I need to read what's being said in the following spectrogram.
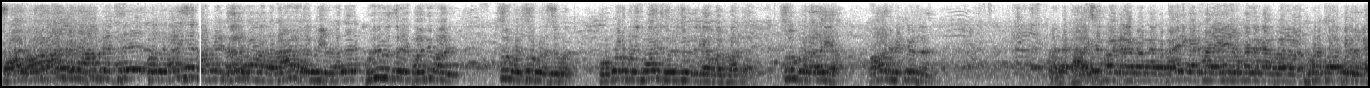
சார் ஆம்புலன்ஸ் கொஞ்சம் பரிசு குருவுத்துறை பதிமாடு சூப்பர் சூப்பர் சூப்பர் ஒவ்வொரு மணி மாதிரி சொல்லி சொல்லிருக்கேன் ஒரு மாட்டை சூப்பர் அழகியா மாடு வெட்டி விடுறது. அந்த கலெக்ஷன் பாயிண்ட் இருக்காங்க அந்த பேரிகேட் மேல ஏறி உட்காந்துருக்காங்க பாருங்க. தூர துரத்தி விடுங்க.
